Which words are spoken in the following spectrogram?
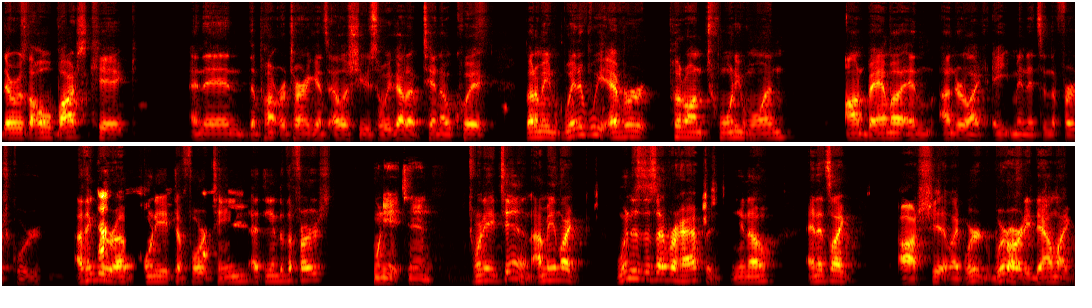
there was the whole box kick and then the punt return against LSU, so we got up 10-0 quick. But I mean, when have we ever put on 21 on Bama and under like eight minutes in the first quarter? I think we were up 28 to 14 at the end of the first. 28 10. 2810. I mean, like, when does this ever happen? You know? And it's like, oh shit, like we're we're already down like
